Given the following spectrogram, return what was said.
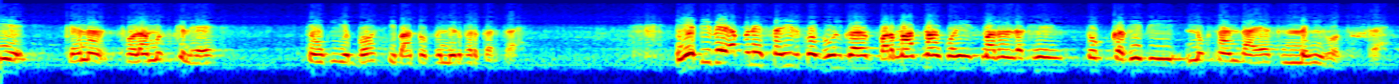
ये कहना थोड़ा मुश्किल है, क्योंकि ये बहुत सी बातों पर निर्भर करता है। यदि वे अपने शरीर को भूलकर परमात्मा को ही स्मरण रखें तो कभी भी नुकसानदायक नहीं हो सकता है।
